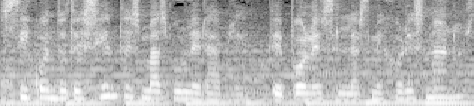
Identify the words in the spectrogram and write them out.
Si cuando te sientes más vulnerable te pones en las mejores manos,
